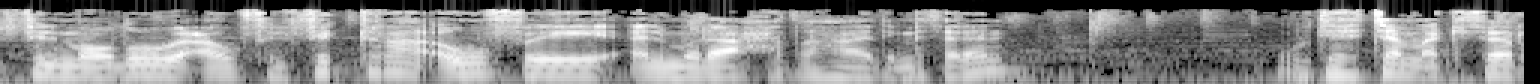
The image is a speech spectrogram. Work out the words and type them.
في الموضوع أو في الفكرة أو في الملاحظة هذه مثلا وتهتم أكثر.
